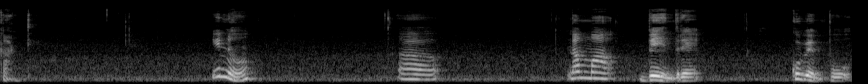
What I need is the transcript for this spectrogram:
ಕಾಣ್ತೀವಿ. ಇನ್ನು ನಮ್ಮ ಬೇಂದ್ರೆ, ಕುವೆಂಪು,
